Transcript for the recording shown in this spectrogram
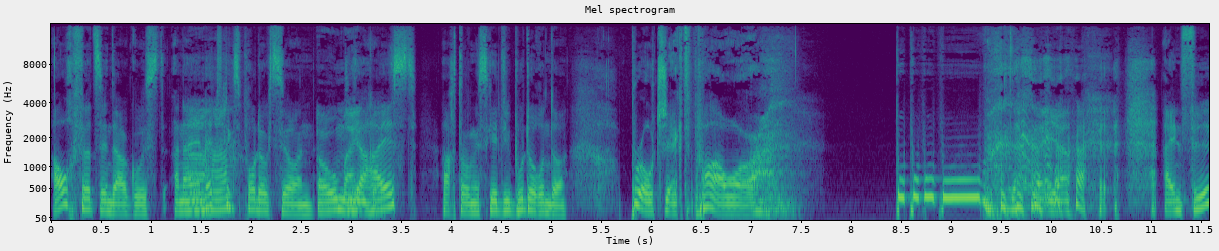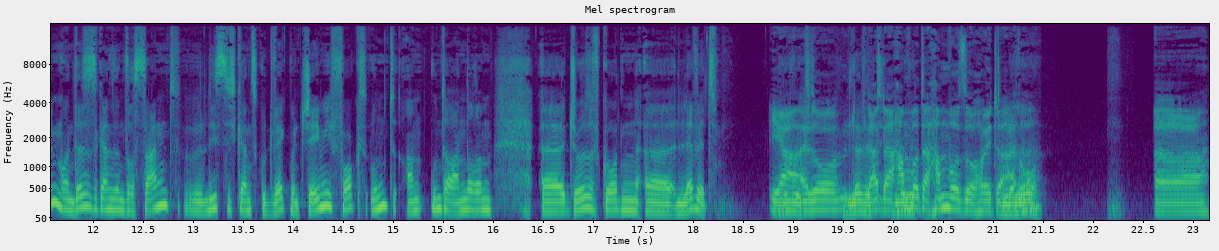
Auch 14. August an eine Aha. Netflix-Produktion, Oh die da Gott. heißt, Achtung, es geht wie Butter runter, Project Power. Bup, bup, bup, bup. ja. Ein Film, und das ist ganz interessant, liest sich ganz gut weg, mit Jamie Foxx und an, unter anderem äh, Joseph Gordon-Levitt. Ja, Levitt. also Levitt. da, da haben wir, Levitt. da haben wir sie heute Lelo. alle. Äh,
